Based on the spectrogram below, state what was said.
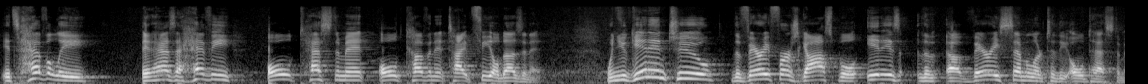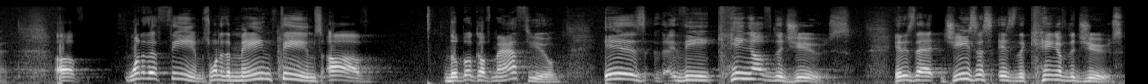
it's heavily, it has a heavy Old Testament, Old Covenant type feel, doesn't it? When you get into the very first gospel, it is the, uh, very similar to the Old Testament. Of one of the themes, one of the main themes of the book of Matthew is the King of the Jews. It is that Jesus is the King of the Jews.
